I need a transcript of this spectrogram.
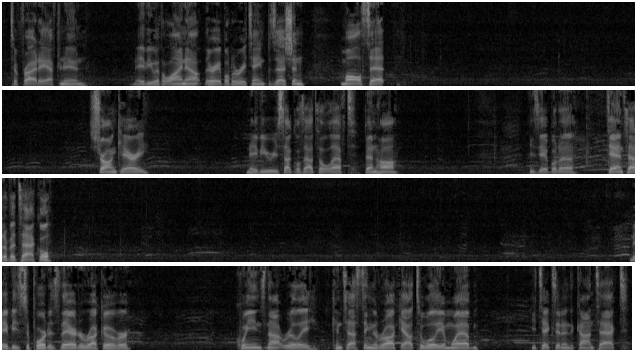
to Friday afternoon. Navy with a line out, they're able to retain possession. Maul set. Strong carry. Navy recycles out to the left. Ben Haw. He's able to dance out of a tackle. Navy's support is there to ruck over. Queens not really contesting the ruck out to William Webb. He takes it into contact.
